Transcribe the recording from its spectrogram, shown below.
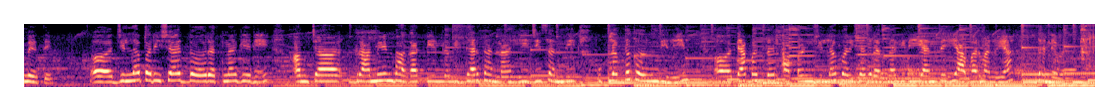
मिळते. जिल्हा परिषद रत्नागिरी आमच्या ग्रामीण भागातील विद्यार्थ्यांना ही जी संधी उपलब्ध करून दिली त्याबद्दल आपण जिल्हा परिषद रत्नागिरी यांचेही आभार मानूया. धन्यवाद.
